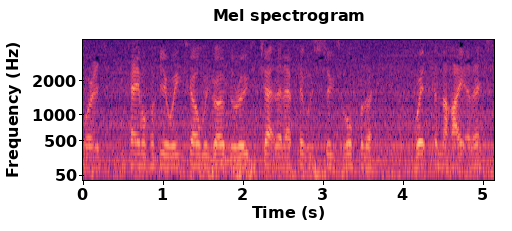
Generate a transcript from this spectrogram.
whereas it came up a few weeks ago and we drove the route to check that everything was suitable for the width and the height of this.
